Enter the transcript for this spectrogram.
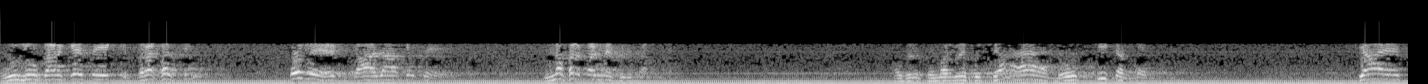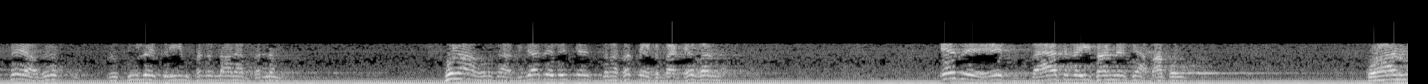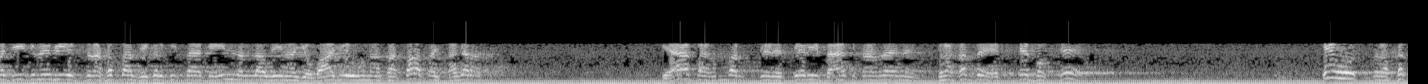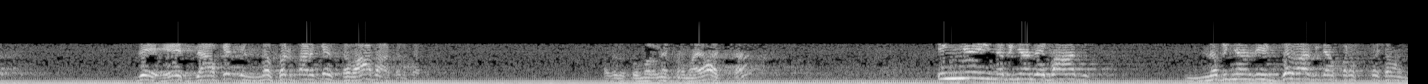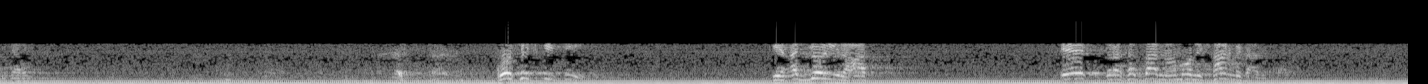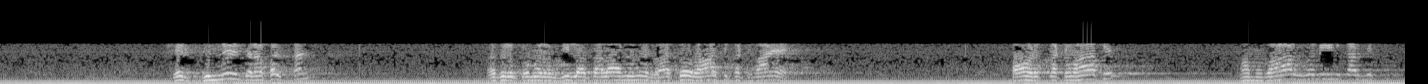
وضو کر کے ایک درخت سی وہ جا جا کے نفل پڑھنے شروع کر حضرت عمر نے پوچھا ہے لوگ کی کرتے ہیں کیا ایسے حضرت رسول کریم صلی اللہ علیہ وسلم کھلا ہوگا بجا دے درخت ایک بیٹھے سن۔ یہ بیت نہیں سن نے سیابا کو قرآن مجید نے بھی اس درخت کا ذکر کیا کہ ان اللہ دینا جو باجی انہوں کا تا شجر کیا پیغمبر، جڑے تیری بیعت کر رہے ہیں، درخت کے بخشے۔ یہ اس درخت دے جا کے نفل پڑھ کے سواب حاصل کر حضرت عمر نے فرمایا اچھا۔ ان نبیاں دے بعد نبیاں دی جگہ دیا پرستشاں دی کوشش کی تھی کہ اجو رات ایک درخت کا نام و نشان مٹا دیتا ہے۔ پھر جن درخت سن حضرت عمر رضی اللہ تعالیٰ انہوں نے راتوں رات کٹوائے اور کٹوا کے ہموار زمین کر دی۔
